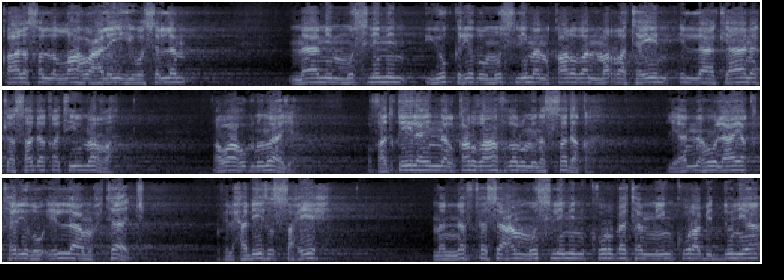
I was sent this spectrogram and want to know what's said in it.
قال صلى الله عليه وسلم ما من مسلم يقرض مسلما قرضا مرتين إلا كان كصدقة مرة. رواه ابن ماجه. وقد قيل إن القرض أفضل من الصدقة. لأنه لا يقترض إلا محتاج. وفي الحديث الصحيح من نفس عن مسلم كربة من كرب الدنيا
